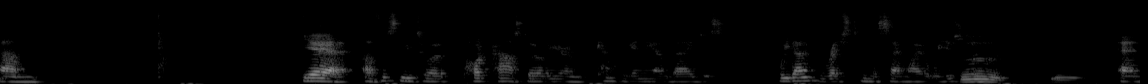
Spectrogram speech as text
um, yeah, I was listening to a podcast earlier and came up again the other day. Just we don't rest in the same way that we used to, Mm. Mm. and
